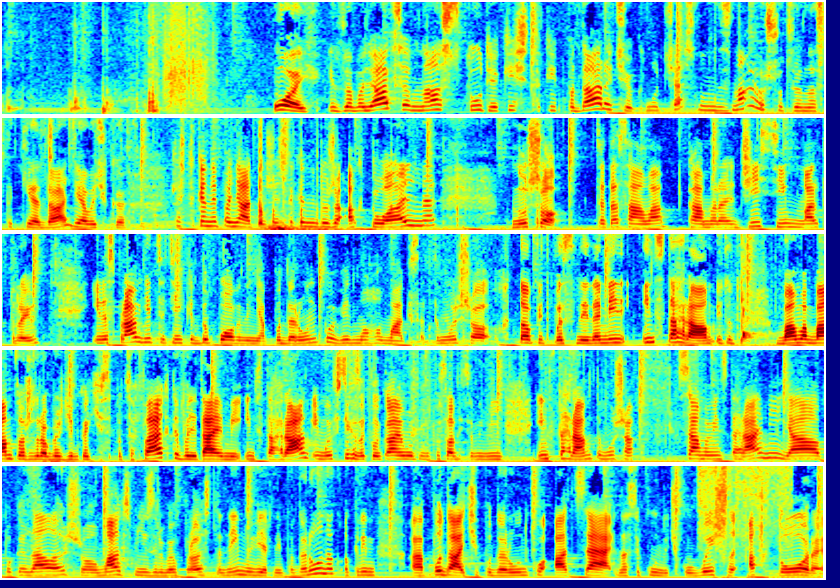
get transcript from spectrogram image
Ой, і завалявся в нас тут якийсь такий подарочок. Ну, чесно, не знаю, що це у нас таке, да, дівчатки? Щось таке непонятне, щось таке не дуже актуальне. Ну що, це та сама камера G7 Mark III. І насправді це тільки доповнення подарунку від мого Макса. Тому що хто підписаний на мій інстаграм, і тут бам-бам, теж зробиш дімка якісь спецефекти, вилітає мій інстаграм, і ми всіх закликаємо підписатися на мій інстаграм, тому що саме в інстаграмі я показала, що Макс мені зробив просто неймовірний подарунок, окрім е, подачі подарунку. А це на секундочку вийшли актори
